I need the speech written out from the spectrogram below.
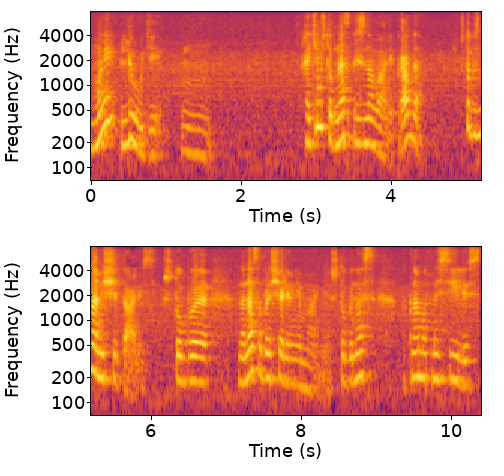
мы люди хотим, чтобы нас признавали, правда? Чтобы с нами считались, чтобы на нас обращали внимание, чтобы нас к нам относились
